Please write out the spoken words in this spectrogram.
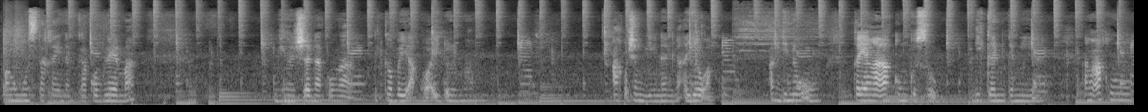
pangumusta kay nagka problema Mingon siya na ko nga, ikaw ba ako idol ma'am? Ako siyang ginan nga ayaw ako. Ang ginoo, kaya nga akong kusog, gikan kaniya. Ang akong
